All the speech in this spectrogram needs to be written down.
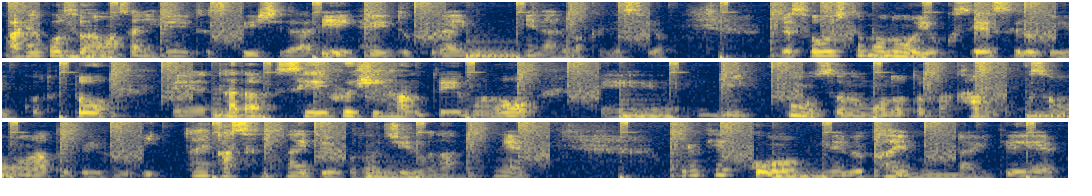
あれこそがまさにヘイトスピーチであり、ヘイトクライムになるわけですよ。でそうしたものを抑制するということと、えー、ただ政府批判というものを、えー、日本そのものとか韓国そのものだというふうに一体化させないということが重要なんですね。これ結構根深い問題で、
